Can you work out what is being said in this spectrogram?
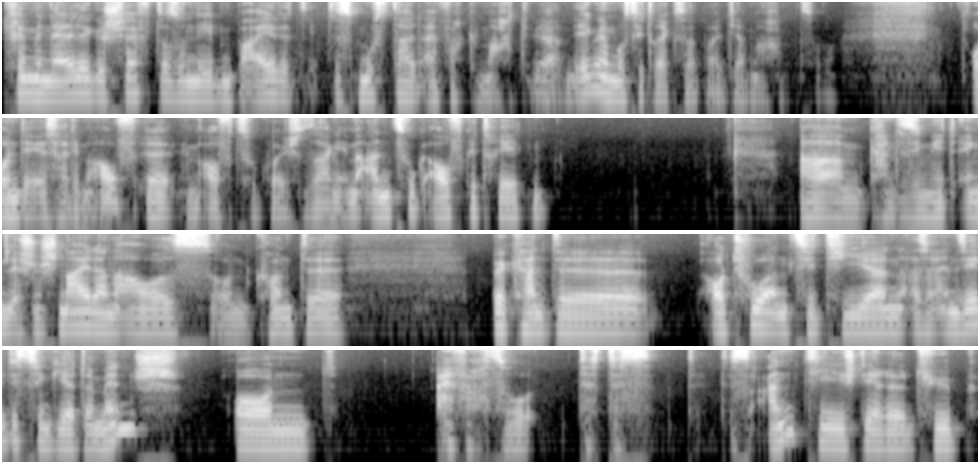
kriminelle Geschäft, also nebenbei, das, das musste halt einfach gemacht werden. Ja. Irgendwer muss die Drecksarbeit ja machen. So. Und er ist halt im, Auf, äh, im Aufzug, wollte ich schon sagen, im Anzug aufgetreten, ähm, kannte sich mit englischen Schneidern aus und konnte bekannte Autoren zitieren. Also ein sehr distinguierter Mensch und einfach so das, das, das Anti-Stereotyp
